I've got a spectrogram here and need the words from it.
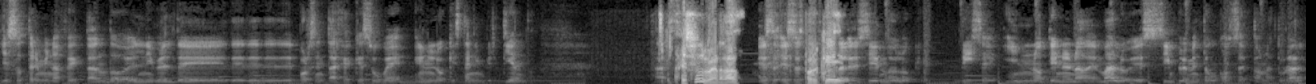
y eso termina afectando el nivel de, de- porcentaje que sube en lo que están invirtiendo. Así- Eso es verdad. eso, eso está Porque- fortaleciendo lo que dice y no tiene nada de malo, es simplemente un concepto natural.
